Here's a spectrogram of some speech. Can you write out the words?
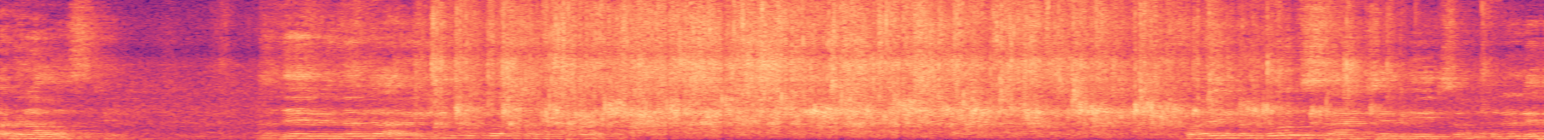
ఆటోనమస్ స్టేట్ అదేవిధంగా ఐదు కోసం ఫైవ్ క్రోర్స్ శాంక్షన్ చేసిన మొన్ననే.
